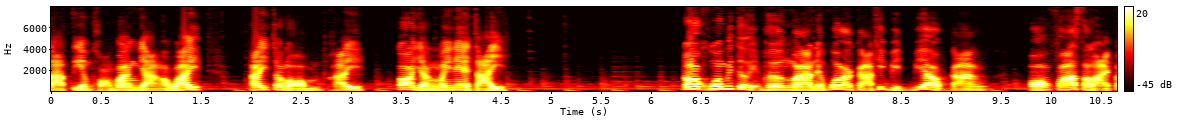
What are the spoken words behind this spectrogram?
ตัดเตรียมของบางอย่างเอาไว้ใครจะหลอมใคร ก็ยังไม่แน่ใจ นอกขั้วมิติเพลิงมาเนี่ยขั้วอากาศที่บิดเบี้ยวกลางท้องฟ้าสลายไป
